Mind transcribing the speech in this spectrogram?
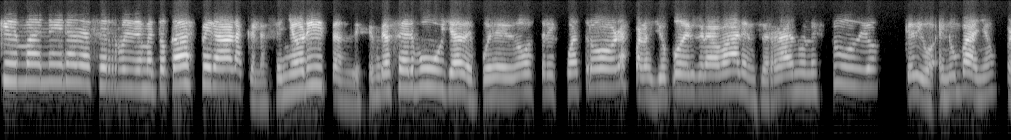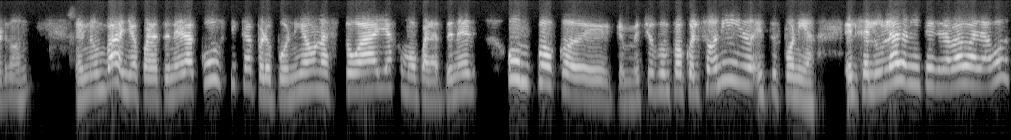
Qué manera de hacer ruido. Me tocaba esperar a que las señoritas dejen de hacer bulla después de dos, tres, cuatro horas para yo poder grabar encerrada en un estudio, que digo, en un baño, perdón, en un baño para tener acústica, pero ponía unas toallas como para tener un poco de, que me chupe un poco el sonido, entonces ponía el celular en el que grababa la voz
